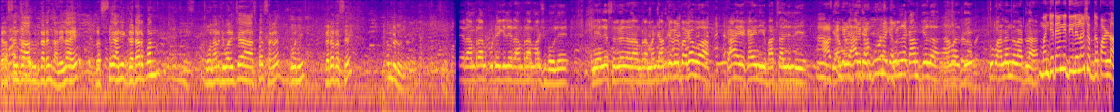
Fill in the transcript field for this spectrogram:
त्या रस्त्यांचं आज उद्घाटन झालेलं आहे. रस्ते आणि गटार पण होणार दिवाळीच्या आसपास सगळं. दोन्ही गटार रस्ते कंप्लीट होऊन राम राम कुठे गेले? राम राम मावशी भाऊले. आणि याला सगळ्यांना राम राम. म्हणजे आमच्याकडे बघा बुवा काय आहे काय नाही बात चाललेली. आहे. त्यामुळे हा त्यांनी पूर्ण काम केलं. आम्हाला ते खूप आनंद वाटला. म्हणजे त्यांनी दिलेला शब्द पाळला.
